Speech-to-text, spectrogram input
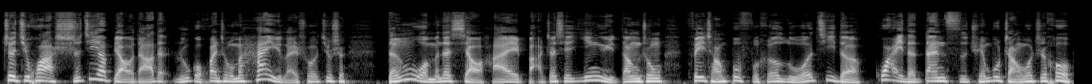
这句话实际要表达的，如果换成我们汉语来说，就是等我们的小孩把这些英语当中非常不符合逻辑的怪的单词全部掌握之后，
